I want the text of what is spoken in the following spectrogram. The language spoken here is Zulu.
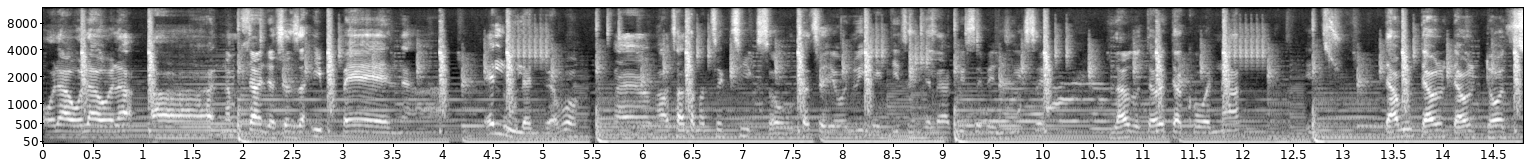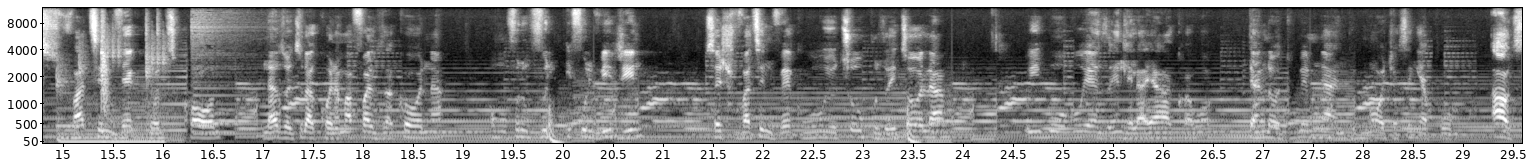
Hola hola hola. Ah namhlanje senza ibhena elula nje yabo. Ah ngawathatha ama tactics so uthathe yona uyi-edit indlela yakho uyisebenzise. La uzodownloada khona it's www.vatinvec.com la uzothola khona ama-files akhona. Uma ufuna ufull- i-full vision search vatinvec ku-youtube uzoyithola. Uyibuke uyenze indlela yakho yabo. Download kube mnandi moja sengiyaphuma out.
